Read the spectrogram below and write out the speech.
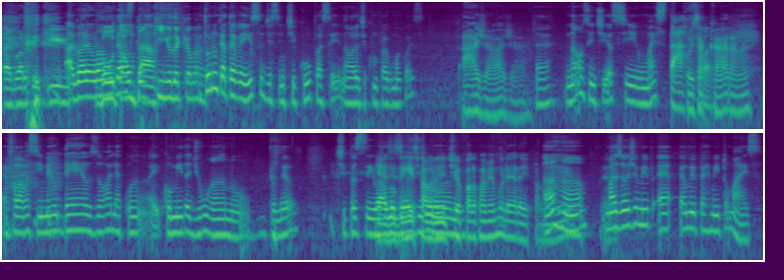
Agora tem que Agora eu amo voltar um gastar. pouquinho daquela. Tu nunca teve isso de sentir culpa assim na hora de comprar alguma coisa? Ah, já, já. É. Não, eu sentia assim, uma estafa. Coisa cara, né? Eu falava assim, meu Deus, olha, é comida de um ano, entendeu? Tipo assim, o É, vezes em de um restaurante eu falo pra minha mulher aí. Aham, é. mas hoje eu me, é, eu me permito mais.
